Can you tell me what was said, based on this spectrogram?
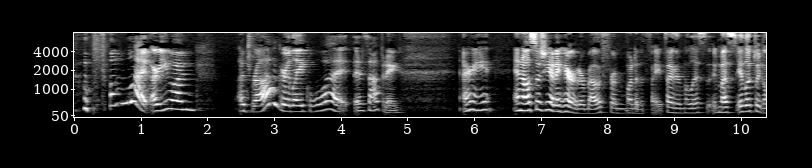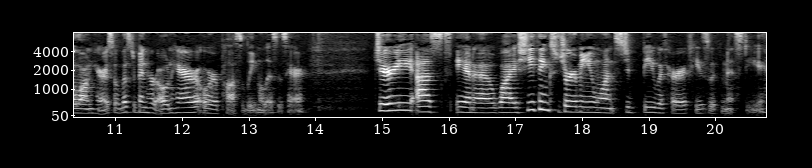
From what? Are you on a drug or like what is happening? All right. And also, she had a hair in her mouth from one of the fights. Either Melissa, it must, it looked like a long hair, so it must have been her own hair or possibly Melissa's hair. Jerry asks Anna why she thinks Jeremy wants to be with her if he's with Misty.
